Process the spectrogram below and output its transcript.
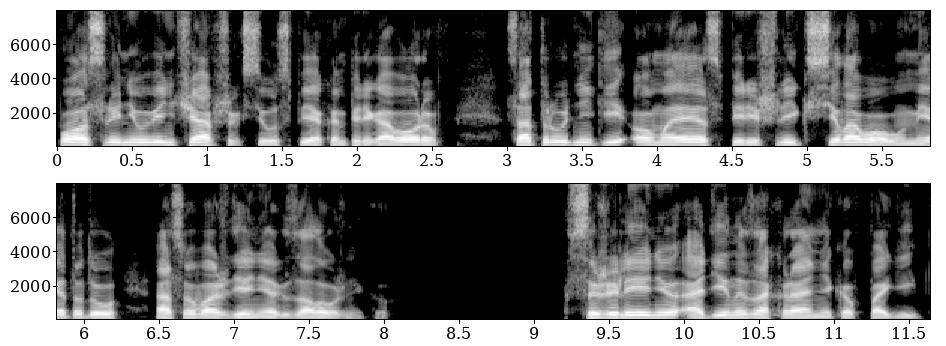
После неувенчавшихся успехом переговоров сотрудники ОМС перешли к силовому методу освобождения заложников. К сожалению, один из охранников погиб.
